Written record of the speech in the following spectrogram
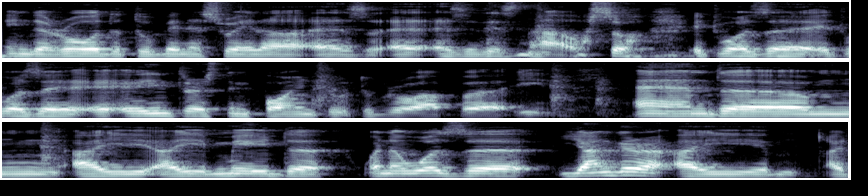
in the road to Venezuela as as it is now. So it was a, it was a, a interesting point to, to grow up uh, in. And um, I, I made uh, when I was uh, younger, I I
